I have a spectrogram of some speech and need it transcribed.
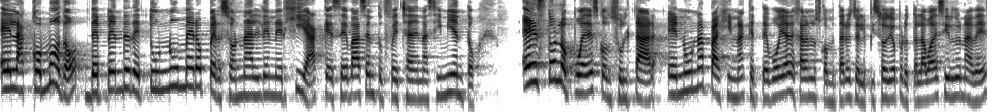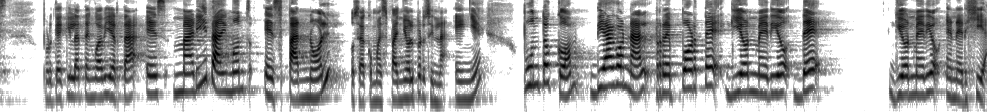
el acomodo depende de tu número personal de energía que se basa en tu fecha de nacimiento. Esto lo puedes consultar en una página que te voy a dejar en los comentarios del episodio, pero te la voy a decir de una vez porque aquí la tengo abierta, es Marie Diamond Español, o sea, como español pero sin la ñ, .com, diagonal, reporte guion medio de guion medio energía,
